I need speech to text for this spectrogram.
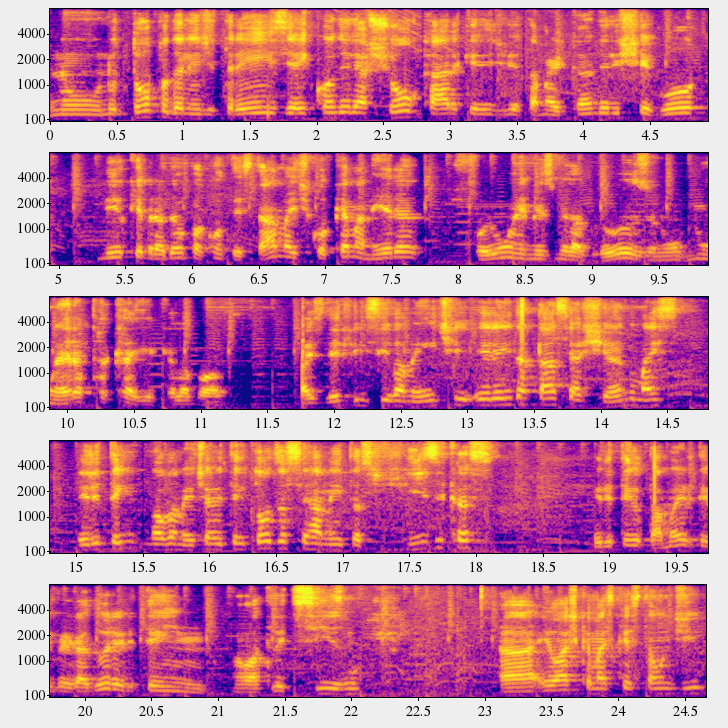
no, no topo da linha de três, e aí quando ele achou o cara que ele devia estar tá marcando, ele chegou meio quebradão para contestar, mas de qualquer maneira foi um arremesso milagroso, não, não era para cair aquela bola. Mas defensivamente ele ainda está se achando, mas ele tem, novamente, ele tem todas as ferramentas físicas, ele tem o tamanho, ele tem envergadura, ele tem o atleticismo, Uh, eu acho que é mais questão de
